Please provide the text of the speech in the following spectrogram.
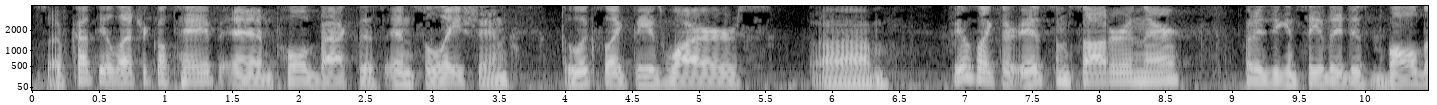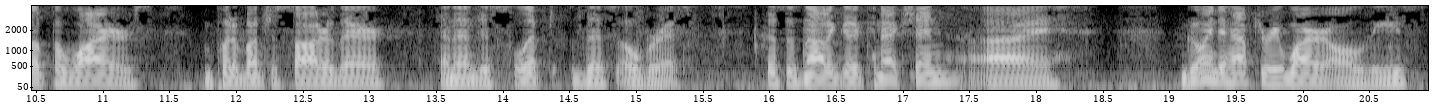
So I've cut the electrical tape and pulled back this insulation. It looks like these wires, um, feels like there is some solder in there, but as you can see, they just balled up the wires and put a bunch of solder there and then just slipped this over it. This is not a good connection. I'm going to have to rewire all of these.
